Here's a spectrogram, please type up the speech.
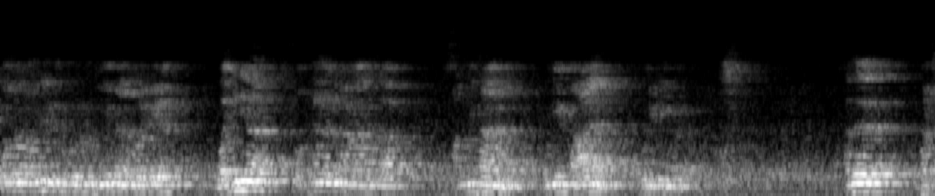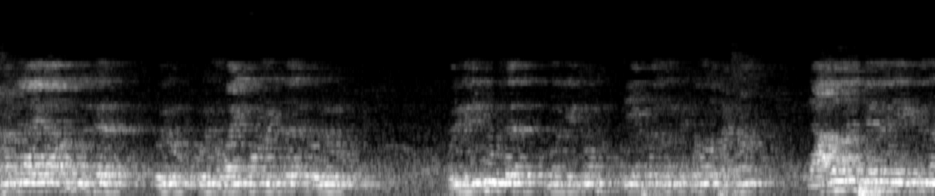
നമ്മൾ കണ്ടിരിക്കുമ്പോൾ പുതിയ തലമുറയ്ക്ക് വലിയ സ്വപ്നങ്ങൾ കാണാനുള്ള സംവിധാനം പുതിയ കാലം ഒരുക്കിയിട്ടുണ്ട്. അത് ഭക്ഷണത്തിലായാലും ഒരു ഒരു മൊബൈൽ ഫോൺ എടുത്ത് ഒരു ഒരു മിനിറ്റ് കൊണ്ട് നിങ്ങൾക്ക് ഏറ്റവും പ്രിയപ്പെട്ട നിങ്ങൾക്ക് ഇഷ്ടമുള്ള ഭക്ഷണം രാവിലെ ഭേദഗതി കിട്ടുന്ന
